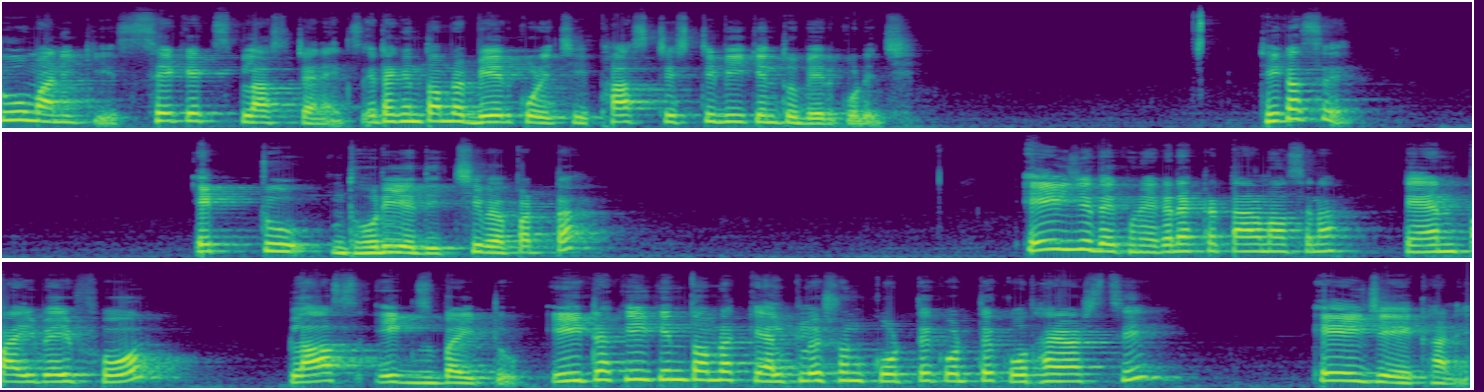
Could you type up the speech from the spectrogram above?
two মানে কি? Sec x plus tan x এটা কিন্তু আমরা বের করেছি। ফার্স্ট এসটিবি কিন্তু বের করেছি। ঠিক আছে? একটু ধরিয়ে দিচ্ছি ব্যাপারটা। এই যে দেখুন, এখানে একটা টার্ম আছে না? Tan pi by four plus x by two এইটাকেই কিন্তু আমরা ক্যালকুলেশন করতে করতে কোথায় আসছি? এই যে এখানে।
